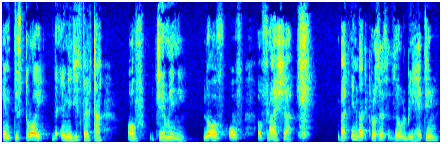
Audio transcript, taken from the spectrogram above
and destroy the energy sector of Germany, no, of, of, of Russia. But in that process, they will be hurting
